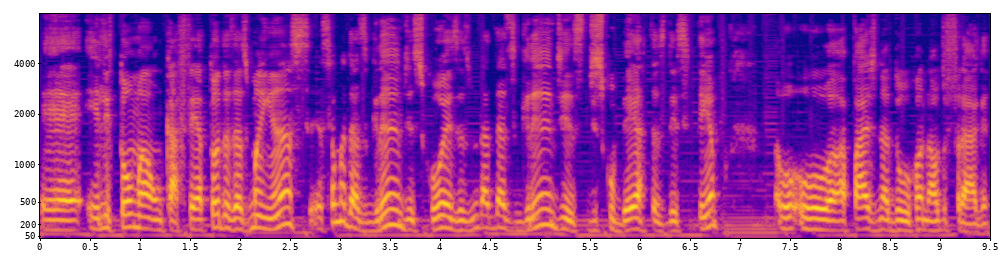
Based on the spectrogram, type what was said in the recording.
é, ele toma um café todas as manhãs. Essa é uma das grandes coisas, uma das grandes descobertas desse tempo, o, o, a página do Ronaldo Fraga.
